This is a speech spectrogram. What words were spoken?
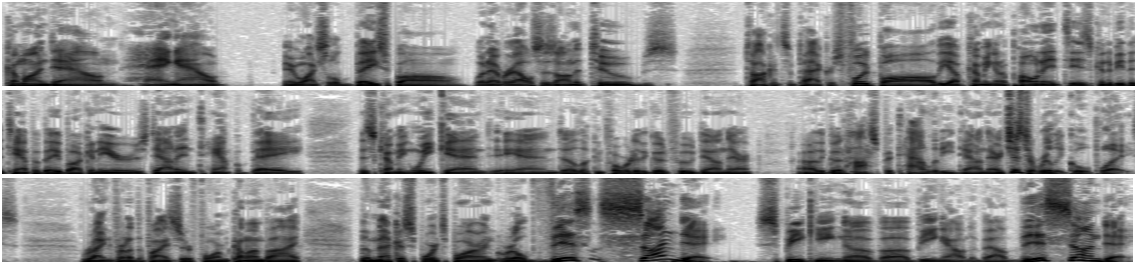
Come on down, hang out, maybe watch a little baseball, whatever else is on the tubes talking some Packers football. The upcoming opponent is going to be the Tampa Bay Buccaneers down in Tampa Bay this coming weekend, and uh, looking forward to the good food down there, uh, the good hospitality down there. It's just a really cool place, right in front of the Fiserv Forum. Come on by the Mecca Sports Bar and Grill this Sunday. Speaking of uh, being out and about, this Sunday,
